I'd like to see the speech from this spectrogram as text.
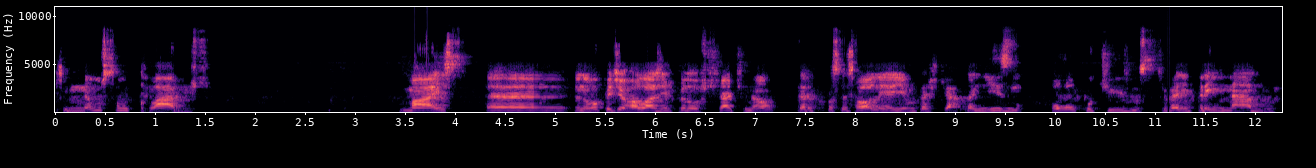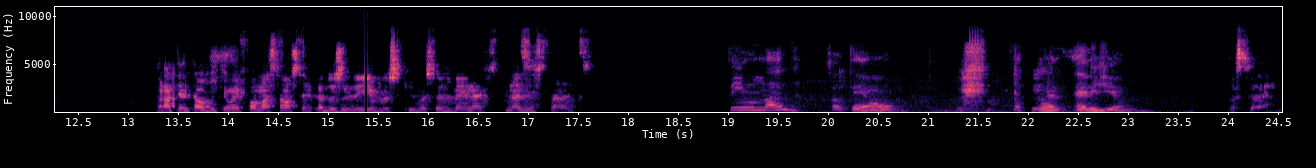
que não são claros. Mas é, eu não vou pedir rolagem pelo chat, não. Quero que vocês rolem aí um teste de arcanismo ou ocultismo, se estiverem treinados, para tentar obter uma informação acerca dos livros que vocês veem nas, nas estantes. Tenho nada. Só tenho, só tenho re- religião. Tá certo.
